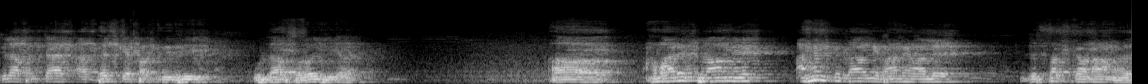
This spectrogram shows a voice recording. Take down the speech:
जिला पंचायत अध्यक्ष के प्रतिनिधि गुरदास सरोज भैया। और हमारे चुनाव में एक अहम किरदार निभाने वाले जिस शख्स का नाम है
